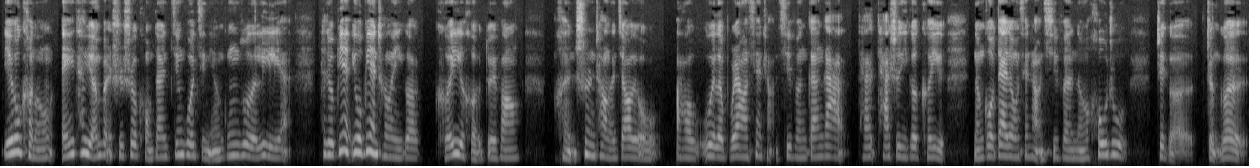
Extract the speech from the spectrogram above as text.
也有可能，哎，他原本是社恐，但经过几年工作的历练，他就变又变成了一个可以和对方很顺畅的交流啊。为了不让现场气氛尴尬，他他是一个可以能够带动现场气氛，能 hold 住这个整个。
